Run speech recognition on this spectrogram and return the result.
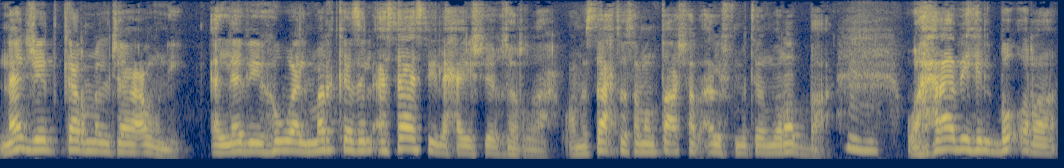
نجد كرم الجاعوني الذي هو المركز الأساسي لحي الشيخ جراح ومساحته 18 ألف متر مربع. وهذه البؤرة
